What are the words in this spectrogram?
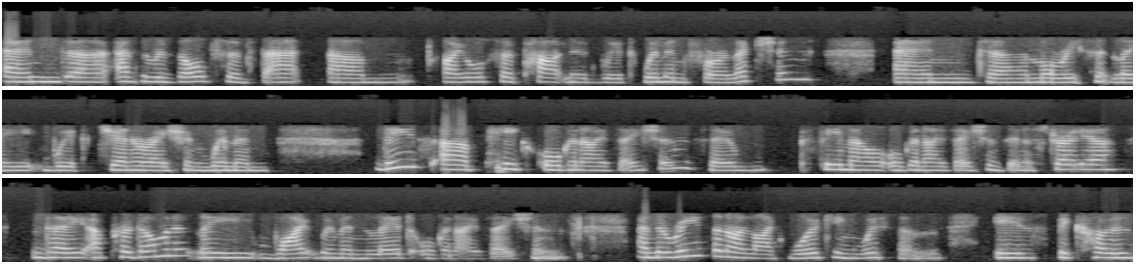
And uh, as a result of that, um, I also partnered with Women for Election and uh, more recently with Generation Women. These are peak organisations. They're female organisations in Australia. They are predominantly white women led organisations. And the reason I like working with them is because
